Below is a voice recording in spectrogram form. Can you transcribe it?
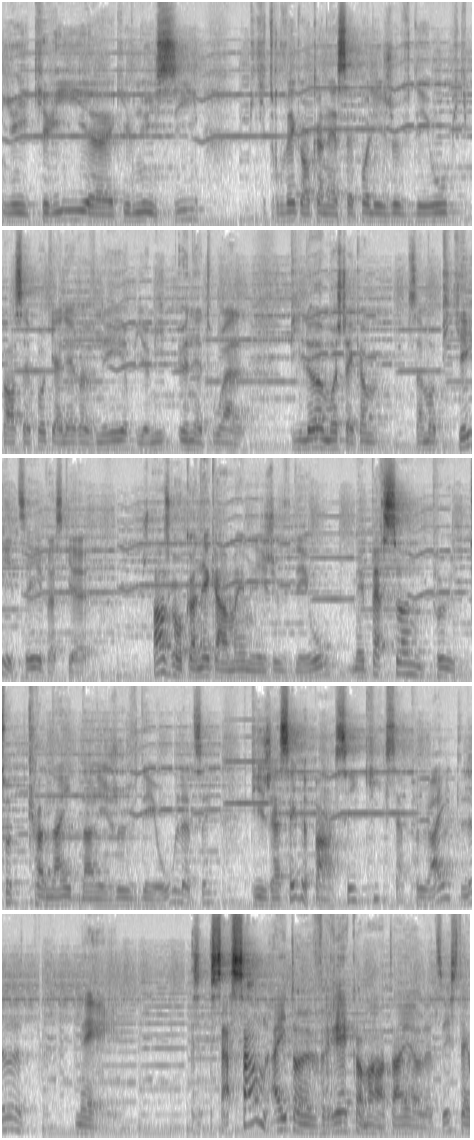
il a écrit qu'il est venu ici, puis qu'il trouvait qu'on connaissait pas les jeux vidéo, puis qu'il pensait pas qu'il allait revenir, puis il a mis une étoile. Puis là, moi, j'étais comme, ça m'a piqué, tu sais, parce que je pense qu'on connaît quand même les jeux vidéo, mais personne peut tout connaître dans les jeux vidéo, là, tu sais. Puis j'essaie de penser qui que ça peut être, là, mais ça semble être un vrai commentaire, là, tu sais.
